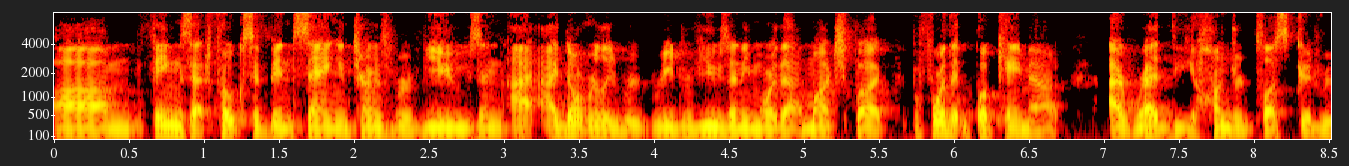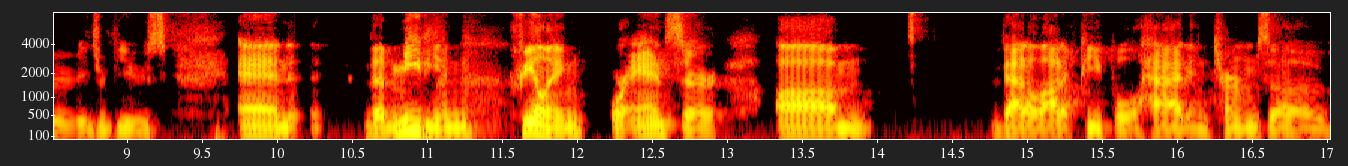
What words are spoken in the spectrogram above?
um, things that folks have been saying in terms of reviews, and I, I don't really re- read reviews anymore that much, but before that book came out, I read the 100 plus Goodreads reviews, and the median feeling or answer um, that a lot of people had in terms of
